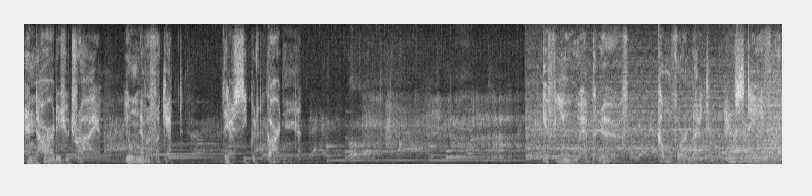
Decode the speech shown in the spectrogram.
And hard as you try, you'll never forget their secret garden. If you have the nerve, come for a night and stay for a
